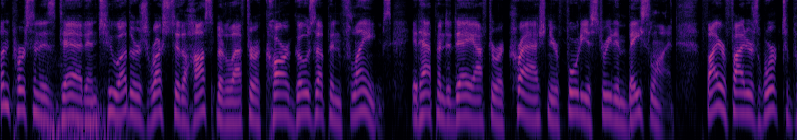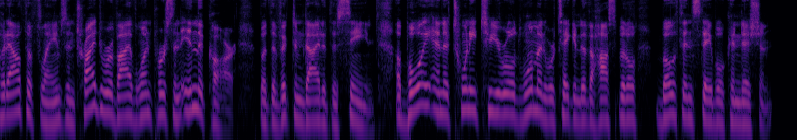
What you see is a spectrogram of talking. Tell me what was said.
One person is dead and two others rushed to the hospital after a car goes up in flames. It happened today after a crash near 40th Street in Baseline. Firefighters worked to put out the flames and tried to revive one person in the car, but the victim died at the scene. A boy and a 22 year old woman were taken to the hospital, both in stable condition.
